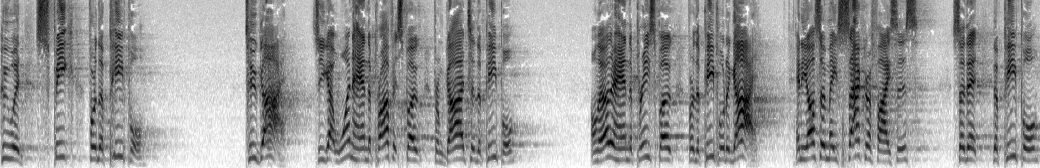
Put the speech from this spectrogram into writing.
who would speak for the people to God. So you got one hand, the prophet spoke from God to the people. On the other hand, the priest spoke for the people to God. And he also made sacrifices so that the people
